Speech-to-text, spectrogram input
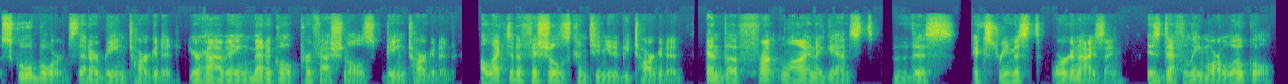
school boards that are being targeted. You're having medical professionals being targeted. Elected officials continue to be targeted. And the front line against this extremist organizing is definitely more local.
